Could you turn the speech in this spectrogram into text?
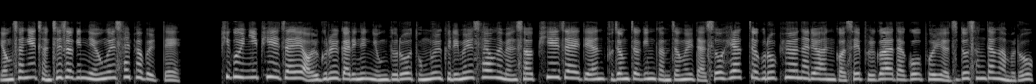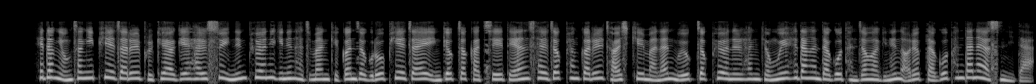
영상의 전체적인 내용을 살펴볼 때 피고인이 피해자의 얼굴을 가리는 용도로 동물 그림을 사용하면서 피해자에 대한 부정적인 감정을 다소 해학적으로 표현하려 한 것에 불과하다고 볼 여지도 상당하므로 해당 영상이 피해자를 불쾌하게 할 수 있는 표현이기는 하지만 객관적으로 피해자의 인격적 가치에 대한 사회적 평가를 저하시킬 만한 모욕적 표현을 한 경우에 해당한다고 단정하기는 어렵다고 판단하였습니다.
